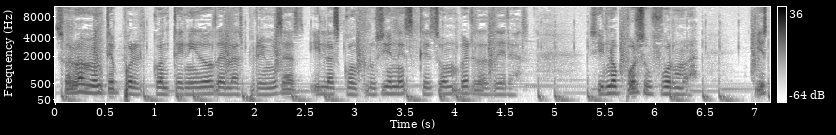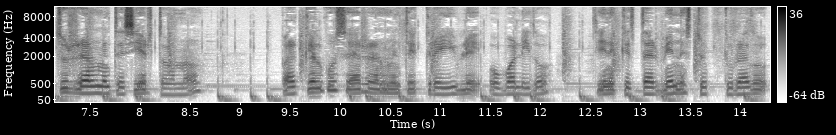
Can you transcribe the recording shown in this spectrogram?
solamente por el contenido de las premisas y las conclusiones que son verdaderas, sino por su forma. Y esto es realmente cierto, ¿no? Para que algo sea realmente creíble o válido, tiene que estar bien estructurado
